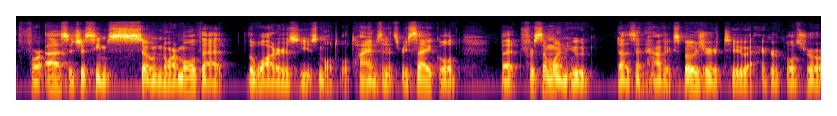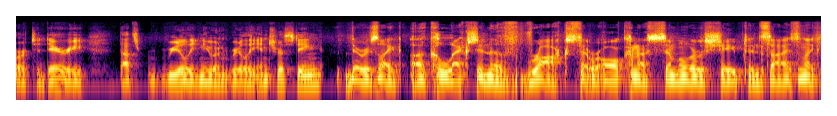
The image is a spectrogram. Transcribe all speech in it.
for us, it just seems so normal that the water is used multiple times and it's recycled. But for someone who doesn't have exposure to agriculture or to dairy, that's really new and really interesting. There was like a collection of rocks that were all kind of similar shaped and size, and like,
